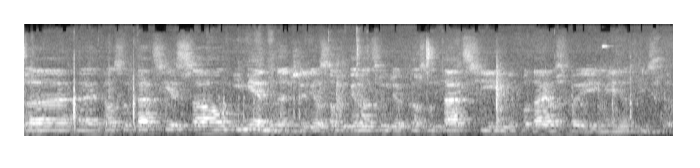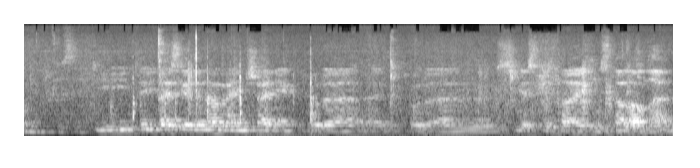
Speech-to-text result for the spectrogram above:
że e, konsultacje są imienne, czyli osoby biorące udział w konsultacji podają swoje imię i nazwisko. I i to jest jedyne ograniczenie, które, e, które jest tutaj ustalone.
